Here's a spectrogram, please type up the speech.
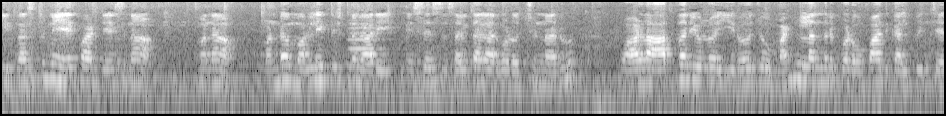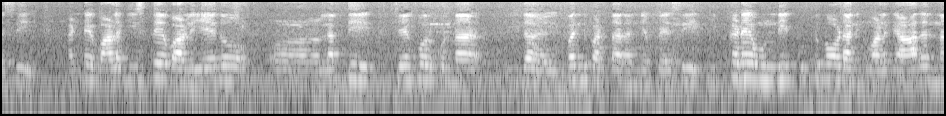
ఈ ట్రస్ట్ని ఏర్పాటు చేసిన మన మండ మురళీకృష్ణ గారి మిస్సెస్ సవిత గారు కూడా వచ్చున్నారు. వాళ్ళ ఆధ్వర్యంలో ఈరోజు మహిళలందరికీ కూడా ఉపాధి కల్పించేసి అంటే వాళ్ళకి ఇస్తే వాళ్ళు ఏదో లబ్ధి చేకూరకుండా ఇద ఇబ్బంది పడతారని చెప్పేసి ఇక్కడే ఉండి కుట్టుకోవడానికి వాళ్ళకి ఆదరణ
